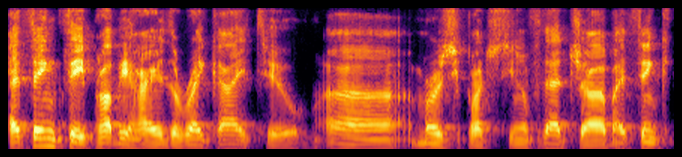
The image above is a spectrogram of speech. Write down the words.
I think they probably hired the right guy too, uh, Mauricio Pochettino for that job. I think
